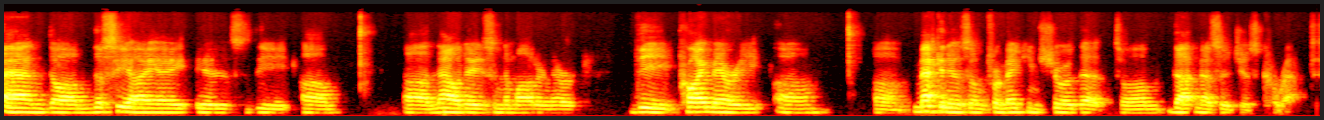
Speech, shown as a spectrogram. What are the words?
and um, the cia is the um, uh, nowadays in the modern era, the primary um, uh, mechanism for making sure that um, that message is correct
